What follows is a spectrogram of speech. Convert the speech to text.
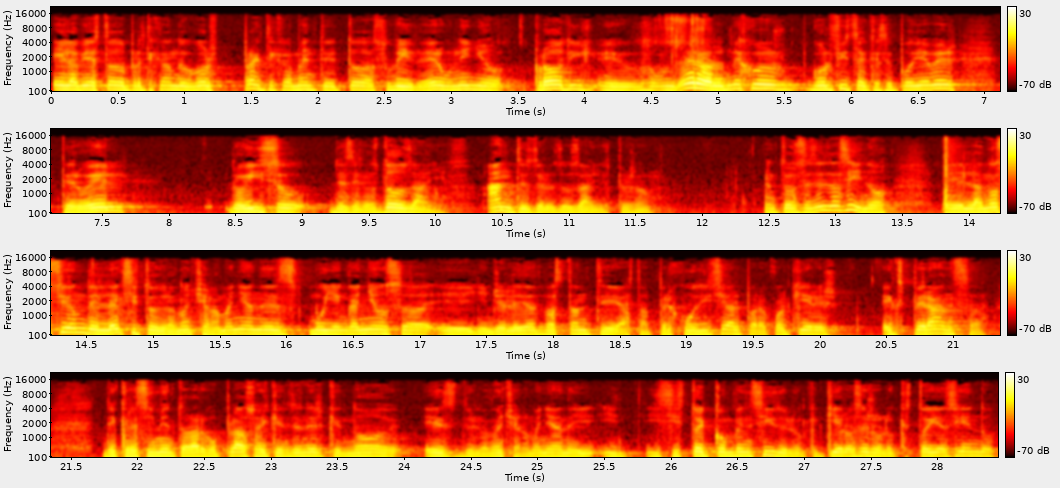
él había estado practicando golf prácticamente toda su vida. Era un niño prodigio, eh, era el mejor golfista que se podía ver, pero él lo hizo desde los dos años, antes de los dos años, perdón. Entonces es así, ¿no? Eh, la noción del éxito de la noche a la mañana es muy engañosa eh, y en realidad bastante hasta perjudicial para cualquier esperanza de crecimiento a largo plazo. Hay que entender que no es de la noche a la mañana y, si estoy convencido de lo que quiero hacer o lo que estoy haciendo,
